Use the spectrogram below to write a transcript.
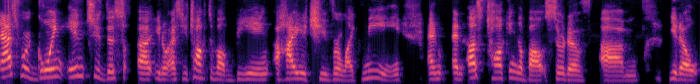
as we're going into this uh, you know as you talked about being a high achiever like me and and us talking about sort of um, you know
